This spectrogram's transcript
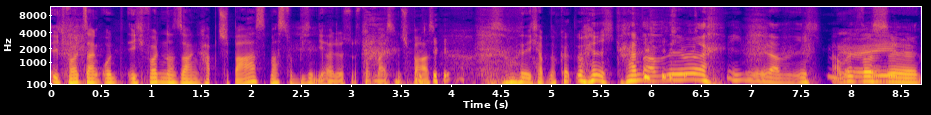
Ich wollte sagen, und ich wollte noch sagen, habt Spaß, masturbieren. Ja, das ist doch meistens Spaß. Ich habe noch ich kann das nicht mehr. Ich will das nicht. Aber es war schön.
